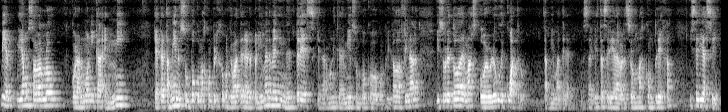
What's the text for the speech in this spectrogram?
Bien, y vamos a verlo con armónica en Mi, que acá también es un poco más complejo porque va a tener primer bending del 3, que en la armónica de Mi es un poco complicado de afinar, y sobre todo además overblow de 4 también va a tener. O sea que esta sería la versión más compleja, y sería así.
